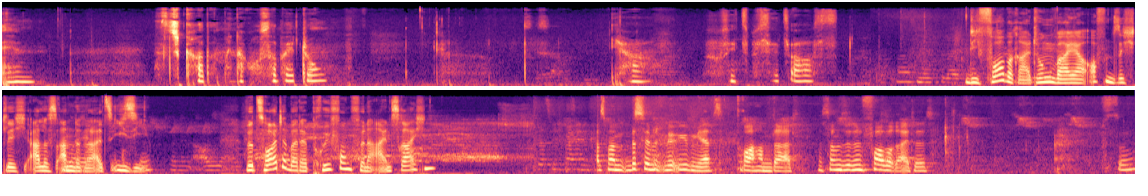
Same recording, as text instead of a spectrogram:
ähm, sitze ich gerade an meiner Ausarbeitung. Ja, sieht es bis jetzt aus. Die Vorbereitung war ja offensichtlich alles andere als easy. Wird es heute bei der Prüfung für eine Eins reichen? Kannst mal ein bisschen mit mir üben jetzt, Frau Hamdard. Was haben Sie denn vorbereitet? So.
